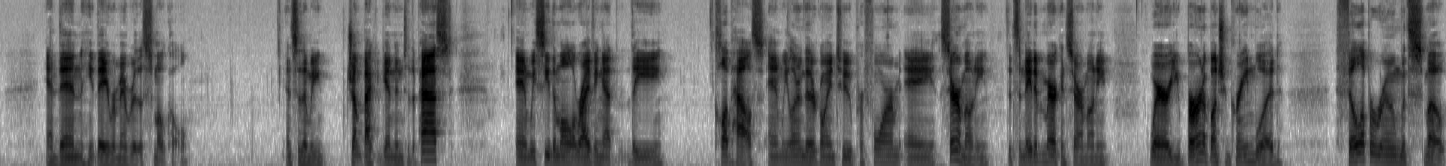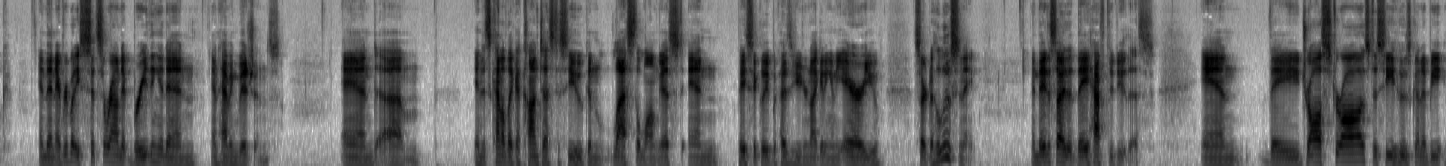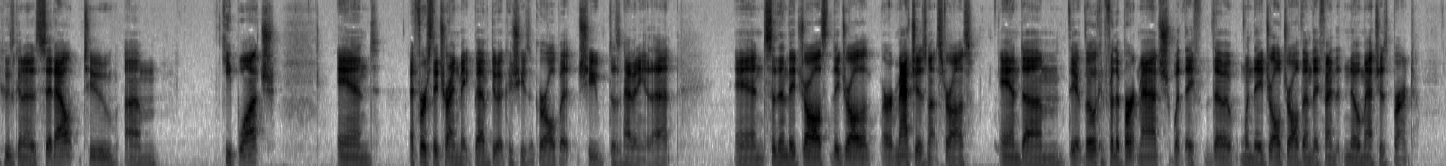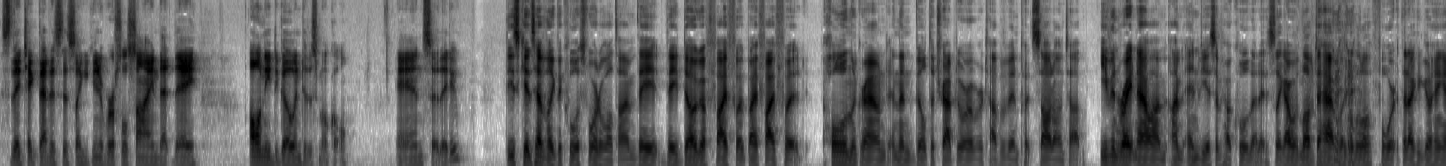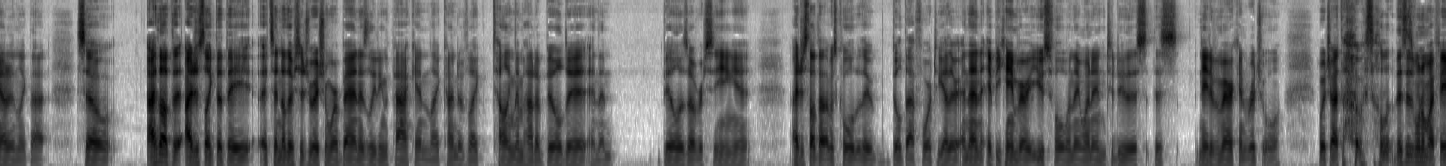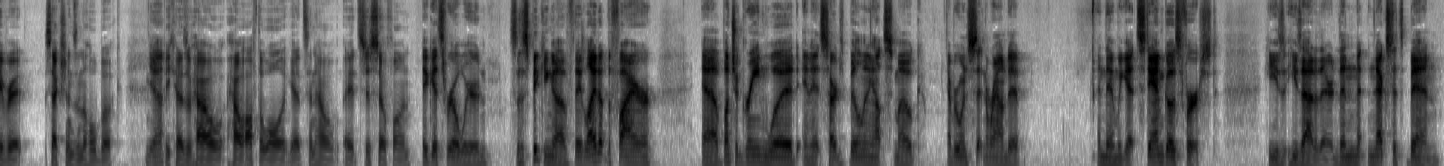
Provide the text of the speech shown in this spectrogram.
and then he, they remember the smoke hole. And so then we jump back again into the past, and we see them all arriving at the clubhouse, and we learn they're going to perform a ceremony that's a Native American ceremony where you burn a bunch of green wood, fill up a room with smoke, and then everybody sits around it, breathing it in and having visions. And um, and it's kind of like a contest to see who can last the longest. And basically, because you're not getting any air, you start to hallucinate. And they decide that they have to do this, and they draw straws to see who's going to be who's going to sit out to um, keep watch. And at first, they try and make Bev do it because she's a girl, but she doesn't have any of that. And so then they draw they draw or matches not straws. And um, they, they're looking for the burnt match what they the when they draw draw them they find that no match is burnt. So they take that as this like universal sign that they all need to go into the smoke hole. And so they do these kids have like the coolest fort of all time they they dug a five foot by five foot hole in the ground and then built a trapdoor over top of it and put sod on top. Even right now I'm I'm envious of how cool that is. Like I would love to have like a little fort that I could go hang out in like that. So I thought that I just like that they it's another situation where Ben is leading the pack and like kind of like telling them how to build it and then Bill is overseeing it. I just thought that was cool that they built that fort together and then it became very useful when they went in to do this this Native American ritual, which I thought was this is one of my favorite sections in the whole book. Yeah. Because of how how off the wall it gets and how it's just so fun. It gets real weird. So speaking of, they light up the fire a bunch of green wood, and it starts billowing out smoke. Everyone's sitting around it, and then we get Stan goes first. He's he's out of there. Then next it's Ben,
